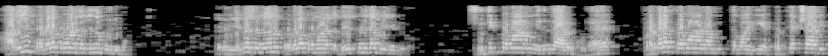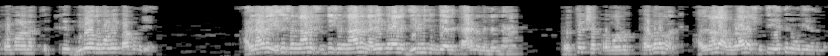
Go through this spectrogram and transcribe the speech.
அதையும் பிரபல பிரமாணத்தை வச்சுதான் புரிஞ்சுப்போம். என்ன சொன்னாலும் பிரபல பிரமாணத்தை பேஸ் பண்ணி தான் பேசிட்டு இருக்கோம். ஸ்ருதி பிரமாணம் இருந்தாலும் கூட பிரபல பிரமாணமாகிய பிரத்யக்ஷாதி பிரமாணத்துக்கு விரோதமாவே பார்க்க முடியாது. அதனால எது சொன்னாலும் ஸ்ருதி சொன்னாலும் நிறைய பேரால ஜீரணிக்க முடியாத காரணம் என்னன்னா பிரத்யக்ஷ பிரமாணம் பிரபலமா இருக்கு. அதனால அவங்களால ஸ்ருதி ஏத்துக்க முடியறது இல்லை.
